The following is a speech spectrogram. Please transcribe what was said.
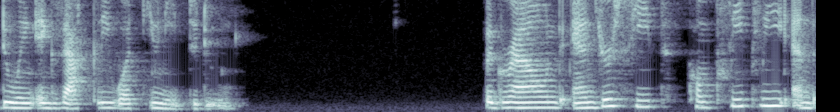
doing exactly what you need to do the ground, and your seat completely and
